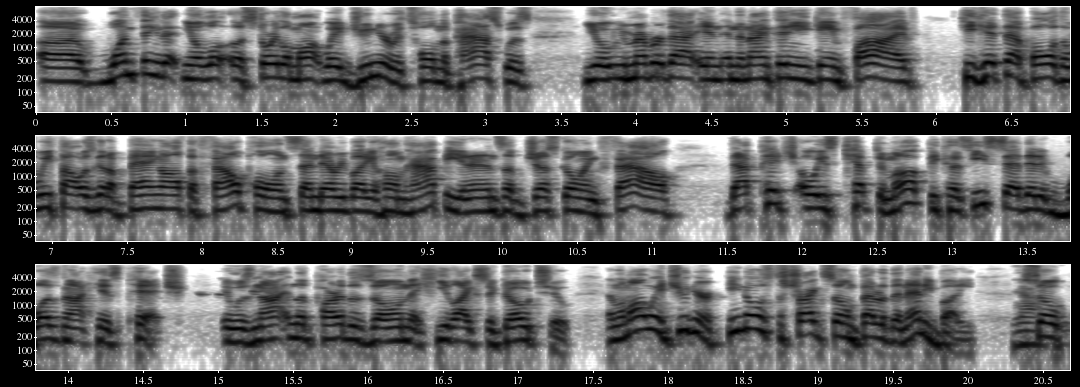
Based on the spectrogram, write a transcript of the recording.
Uh, one thing that you know, a story LaMonte Wade Jr. was told in the past was you know, remember that in, in the ninth inning Game Five he hit that ball that we thought was going to bang off the foul pole and send everybody home happy, and it ends up just going foul. That pitch always kept him up because he said that it was not his pitch. It was not in the part of the zone that he likes to go to. And LaMonte Wade Jr., he knows the strike zone better than anybody. Yeah. So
